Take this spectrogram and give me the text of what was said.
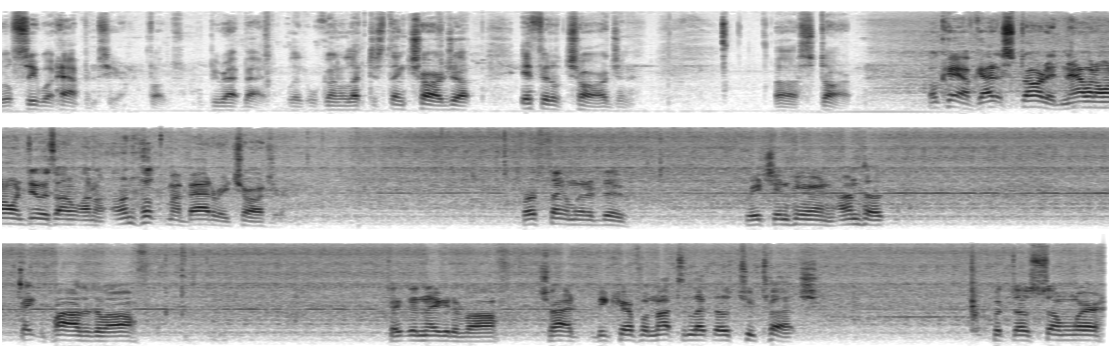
we'll see what happens here folks we'll be right back we're going to let this thing charge up if it'll charge and uh, start okay I've got it started now what I want to do is I want to unhook my battery charger first thing I'm going to do reach in here and unhook take the positive off, take the negative off. Try to be careful not to let those two touch. Put those somewhere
